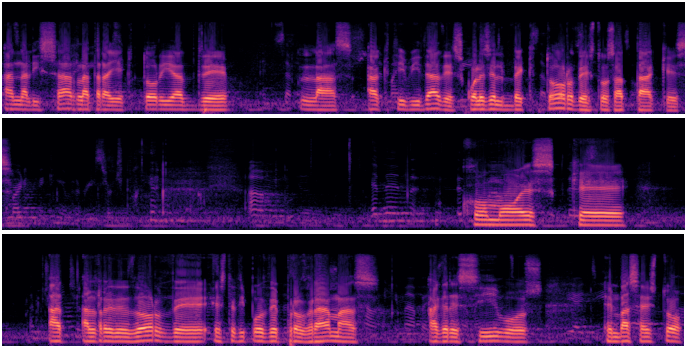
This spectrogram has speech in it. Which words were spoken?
analizar la trayectoria de las actividades, cuál es el vector de estos ataques. ¿Cómo es que alrededor de este tipo de programas agresivos, en base a esto,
